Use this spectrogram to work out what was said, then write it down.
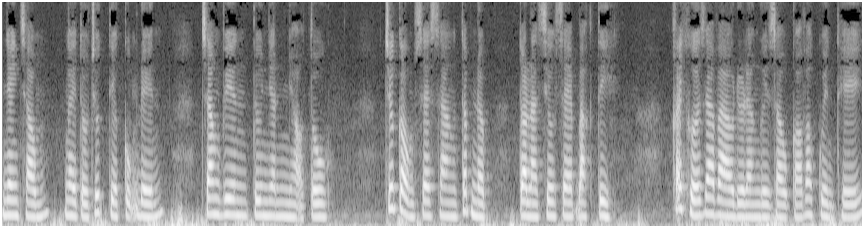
Nhanh chóng, Ngày tổ chức tiệc cũng đến, Trang viên tư nhân nhỏ tô. Trước cổng xe sang tấp nập, Toàn là siêu xe bạc tỷ. Khách khứa ra vào đều là người giàu có và quyền thế.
